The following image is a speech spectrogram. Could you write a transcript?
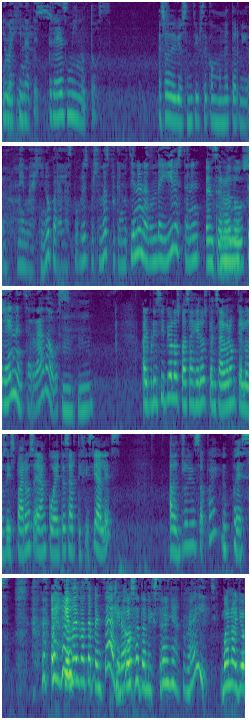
Imagínate, tres minutos. Eso debió sentirse como una eternidad. Me imagino para las pobres personas porque no tienen a dónde ir, están en encerrados. un tren encerrados. Al principio los pasajeros pensaron que los disparos eran cohetes artificiales adentro de un subway. Pues, ¿qué más vas a pensar? Qué cosa tan extraña. Right. Bueno, yo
